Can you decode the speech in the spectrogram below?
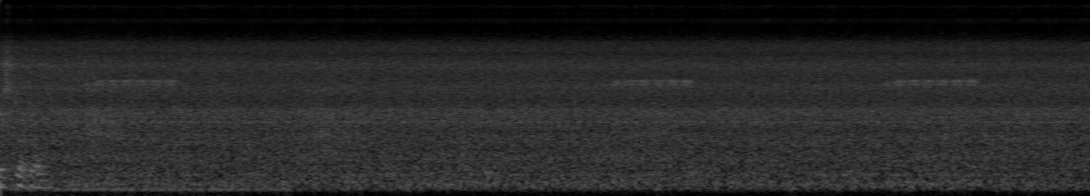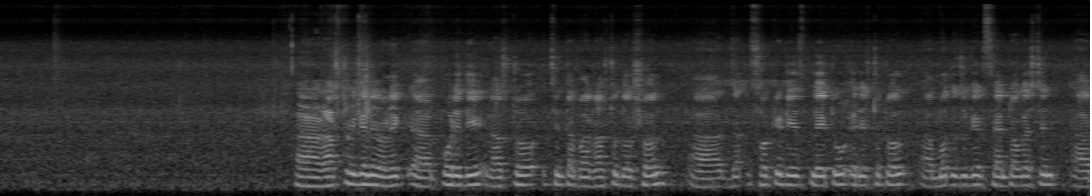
রাষ্ট্রবিজ্ঞানের রাষ্ট্রবিজ্ঞানের অনেক পরিধি রাষ্ট্র চিন্তা বা রাষ্ট্র দর্শন সক্রেটিস প্লেটো এরিস্টটল মধ্যযুগের সেন্ট অগাস্টিন আর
